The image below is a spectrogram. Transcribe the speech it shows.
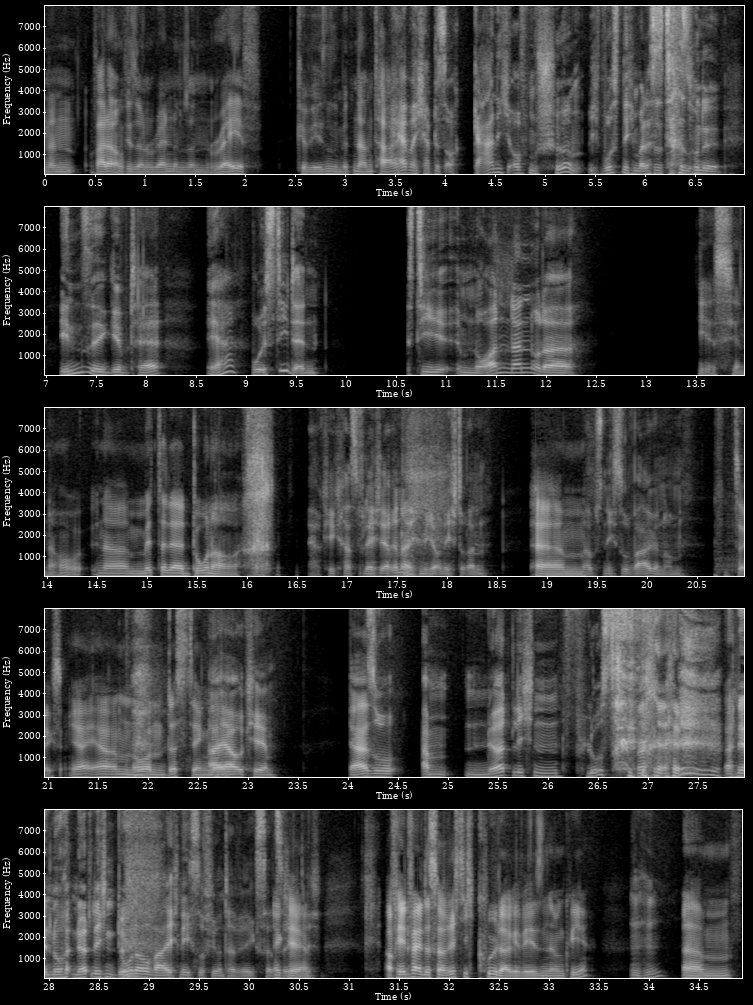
und dann war da irgendwie so ein random, so ein Rave gewesen, so mitten am Tag. Hä, aber ich habe das auch gar nicht auf dem Schirm. Ich wusste nicht mal, dass es da so eine Insel gibt, hä? Ja, Wo ist die denn? Ist die im Norden dann oder? die ist genau in der Mitte der Donau. Ja, okay, krass. Vielleicht erinnere ich mich auch nicht dran. Ähm, Habe es nicht so wahrgenommen. ja, ja, im Norden, das Ding. Ah ja, okay. Ja, so am nördlichen Fluss, an der nördlichen Donau war ich nicht so viel unterwegs tatsächlich. Auf jeden Fall, das war richtig cool da gewesen irgendwie. Mhm. Ähm,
